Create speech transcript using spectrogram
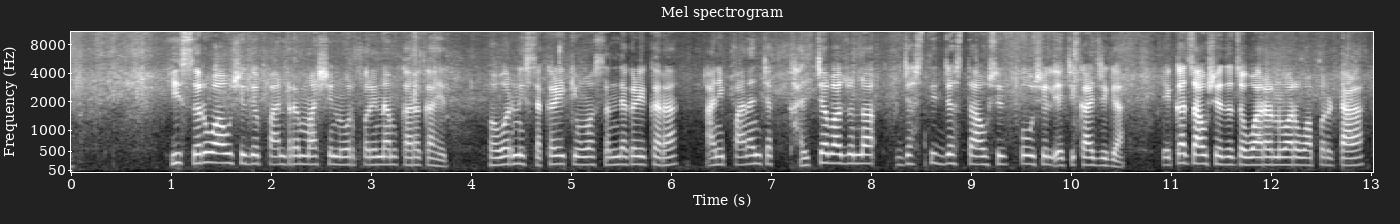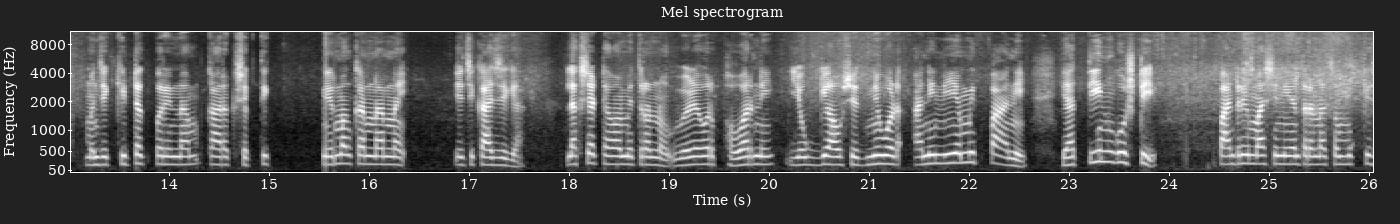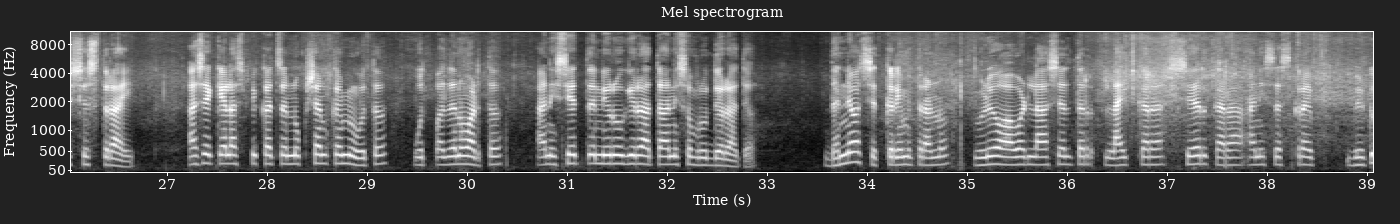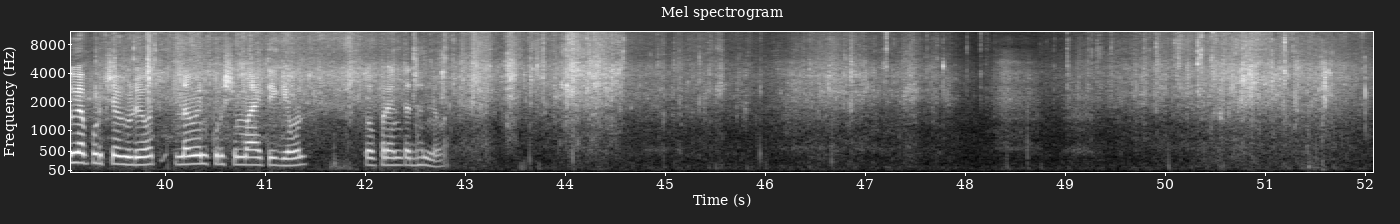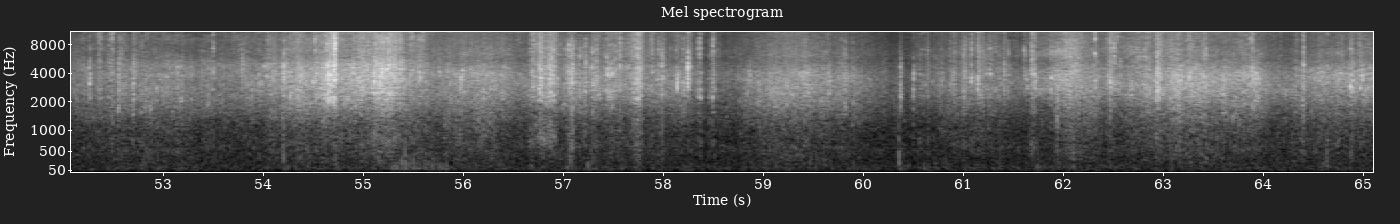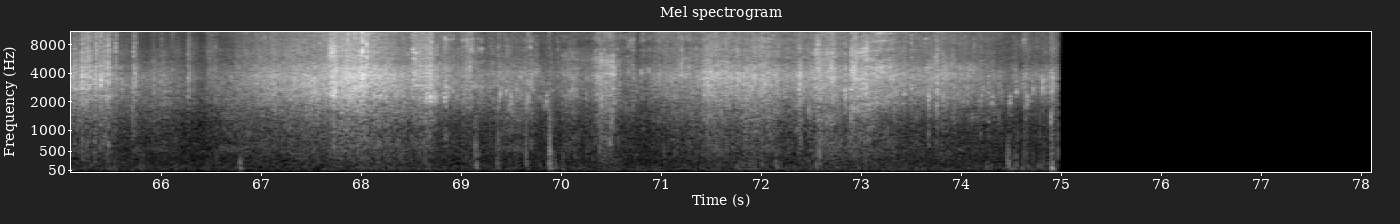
ही सर्व औषधे पांढऱ्या माशींवर परिणामकारक आहेत. फवारणी सकाळी किंवा संध्याकाळी करा आणि पानांच्या खालच्या बाजूला जास्तीत जास्त औषध पोहोचेल याची काळजी घ्या. एकाच औषधाचा वारंवार वापर टाळा म्हणजे कीटक परिणामकारक शक्ती निर्माण करणार नाही याची काळजी घ्या. लक्षात ठेवा मित्रांनो वेळेवर फवारणी योग्य औषध निवड आणि नियमित पाहणी ह्या तीन गोष्टी पांढरी माशी नियंत्रणाचं मुख्य शस्त्र आहे. असे केल्यास पिकाचं नुकसान कमी होतं उत्पादन वाढतं आणि शेत निरोगी राहतं आणि समृद्ध राहतं. धन्यवाद शेतकरी मित्रांनो. व्हिडिओ आवडला असेल तर लाईक करा शेअर करा आणि सबस्क्राईब. भेटूया पुढच्या व्हिडिओत. नवीन कृषी माहिती घेऊन तोपर्यंत धन्यवाद.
